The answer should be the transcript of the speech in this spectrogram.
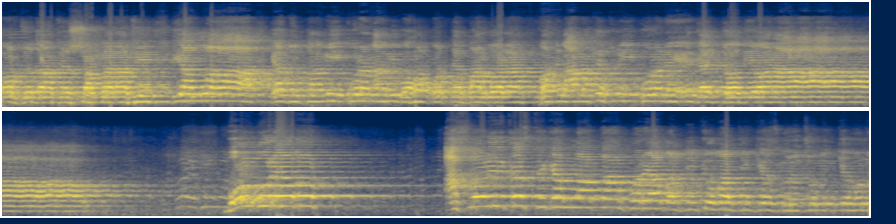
মর্যাদা আছে, সম্মান আছে। ইয়া দামি কোরআন আমি বহন করতে পারব না। অতএব আমাকে তুমি কোরআনের দায়িত্ব দিও না। কাছ থেকে আল্লাহ তারপরে আবার দ্বিতীয়বার জিজ্ঞেস করে, জমিনকে বলল,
